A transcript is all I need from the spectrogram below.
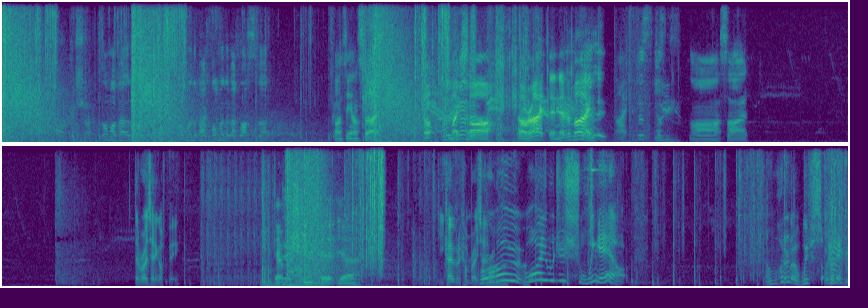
Oh, good shot. There's one more back, one more in the back, one more in the back, last is that. Can't see on side. Oh my god. Alright then, never mind. Right. Just, just. Aw, side. They're rotating off B. Yep, in pit, yeah. You can't even come rotate. Bro, why would you swing out? And what did I whiff so heavy?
